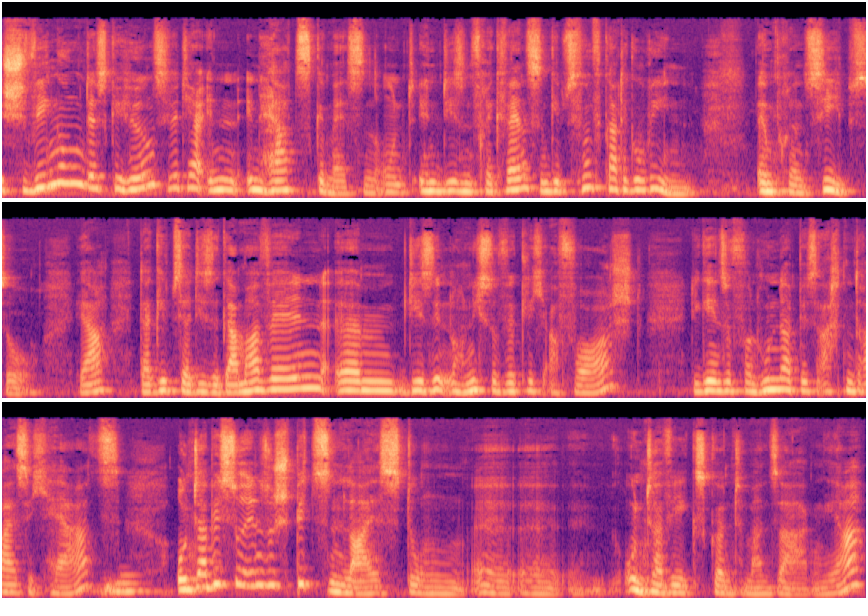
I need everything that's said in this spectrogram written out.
Schwingung des Gehirns wird ja in, in Herz gemessen und in diesen Frequenzen gibt es fünf Kategorien im Prinzip so. Ja, da gibt's ja diese Gammawellen, ähm, die sind noch nicht so wirklich erforscht. Die gehen so von 100 bis 38 Hertz. Mhm. Und da bist du in so Spitzenleistungen äh, äh, unterwegs, könnte man sagen. Ja,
